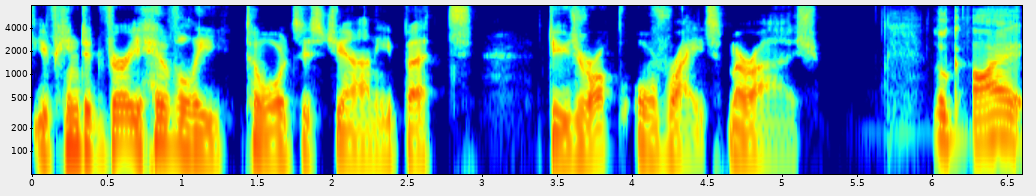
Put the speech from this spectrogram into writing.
you've hinted very heavily towards this, Gianni, but do you drop or rate Mirage? Look, I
